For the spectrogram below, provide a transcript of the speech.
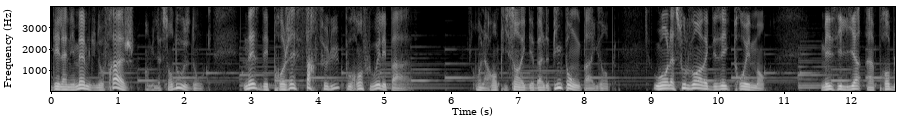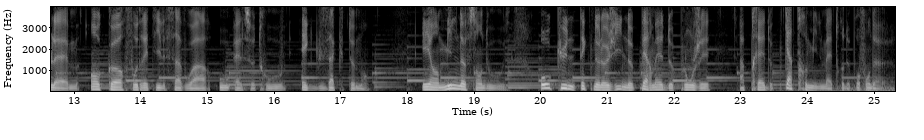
dès l'année même du naufrage, en 1912 donc, naissent des projets farfelus pour renflouer l'épave. En la remplissant avec des balles de ping-pong, par exemple, ou en la soulevant avec des électroaimants. Mais il y a un problème, encore faudrait-il savoir où elle se trouve exactement. Et en 1912, aucune technologie ne permet de plonger à près de 4000 mètres de profondeur.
